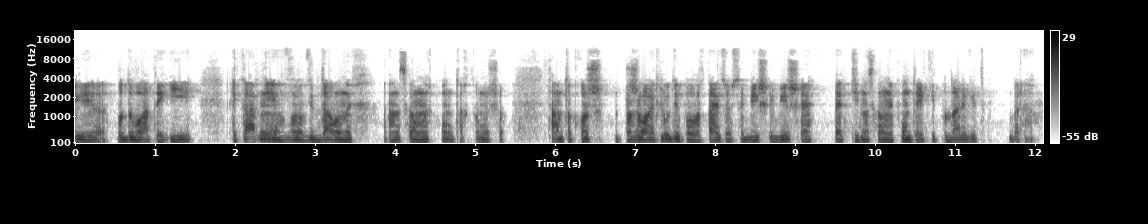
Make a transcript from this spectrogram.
і будувати і лікарні в віддалених е, населених пунктах, тому що там також проживають люди, повертаються все більше і більше. Це ті населені пункти, які подалі від берега.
